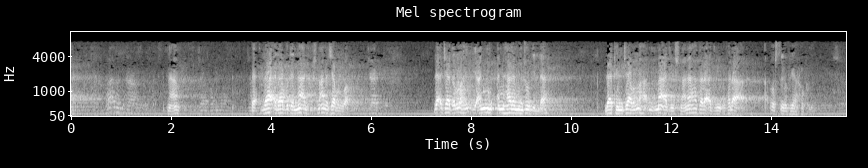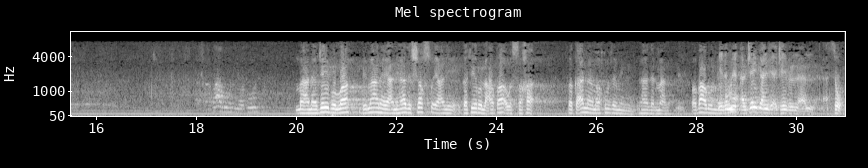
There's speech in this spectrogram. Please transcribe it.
نعم. لا لا لابد أن نعرف إيش معنى جاب الله لا جاد الله يعني أن هذا من جود الله. لكن جاب الله ما أدري إيش معناها فلا أدري فلا أصدر فيها حكم. بعضهم يقول معنى جيب الله بمعنى يعني هذا الشخص يعني كثير العطاء والسخاء. فكأنها مأخوذة من هذا المعنى. وبعضهم يقول إذا الجيب يعني جيب الثوب.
